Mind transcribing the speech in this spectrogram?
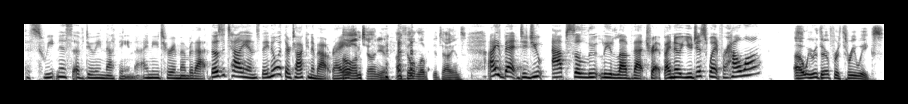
The sweetness of doing nothing. I need to remember that. Those Italians, they know what they're talking about, right? Oh, I'm telling you, I fell in love with the Italians. I bet. Did you absolutely love that trip? I know you just went for how long? Uh, we were there for three weeks.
